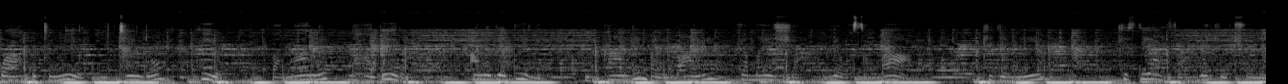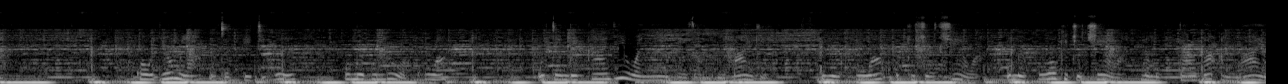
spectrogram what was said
kwa kutumia mitindo hiyo fanani na hadhira anajadili ikadi mbalimbali za maisha ya Wasambaa kijamii, kisiasa na kiuchumi. Kwa ujumla, utafiti huu umegundua kuwa utendekaji wa nyimbo za Mbumange umekuwa ukichochewa umekuwa ukichochewa na muktadha ambayo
